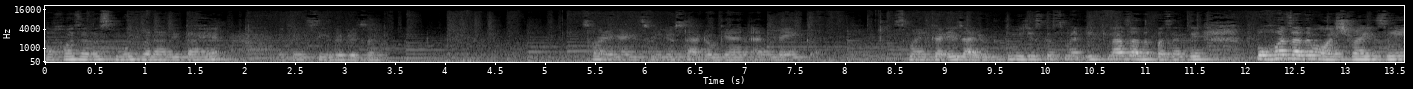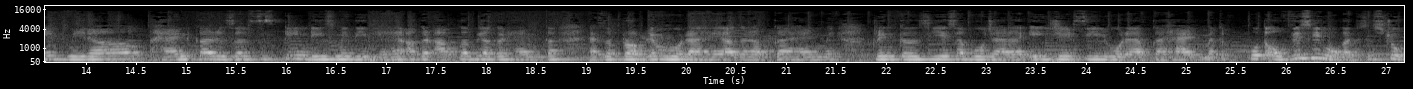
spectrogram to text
बहुत ज़्यादा स्मूथ बना देता है। You can see the result sorry guys video start हो गया एंड लाइक स्मेल करे जा रही हूँ, क्योंकि मुझे इसका स्मेल इतना ज़्यादा पसंद है। बहुत ज़्यादा मॉइस्चराइज है। मेरा हैंड का रिज़ल्ट 15 डेज़ में दे दिया है। अगर आपका भी अगर हैंड का ऐसा प्रॉब्लम हो रहा है, अगर आपका हैंड में ट्रिंकल्स ये सब हो जा रहा है, एक जेड फील हो रहा है आपका हैंड मतलब वो तो ऑब्वियसली होगा। दिस इज़ ट्रू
